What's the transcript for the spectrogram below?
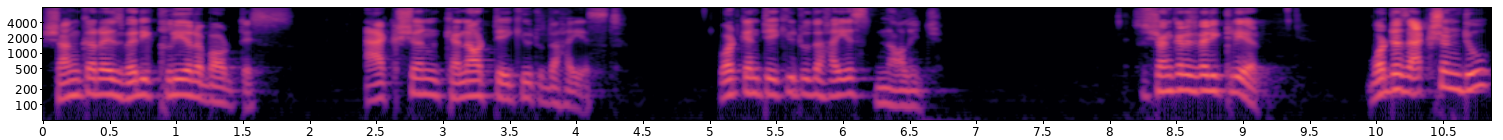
Shankara is very clear about this. Action cannot take you to the highest. What can take you to the highest? Knowledge. So Shankara is very clear. What does action do?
